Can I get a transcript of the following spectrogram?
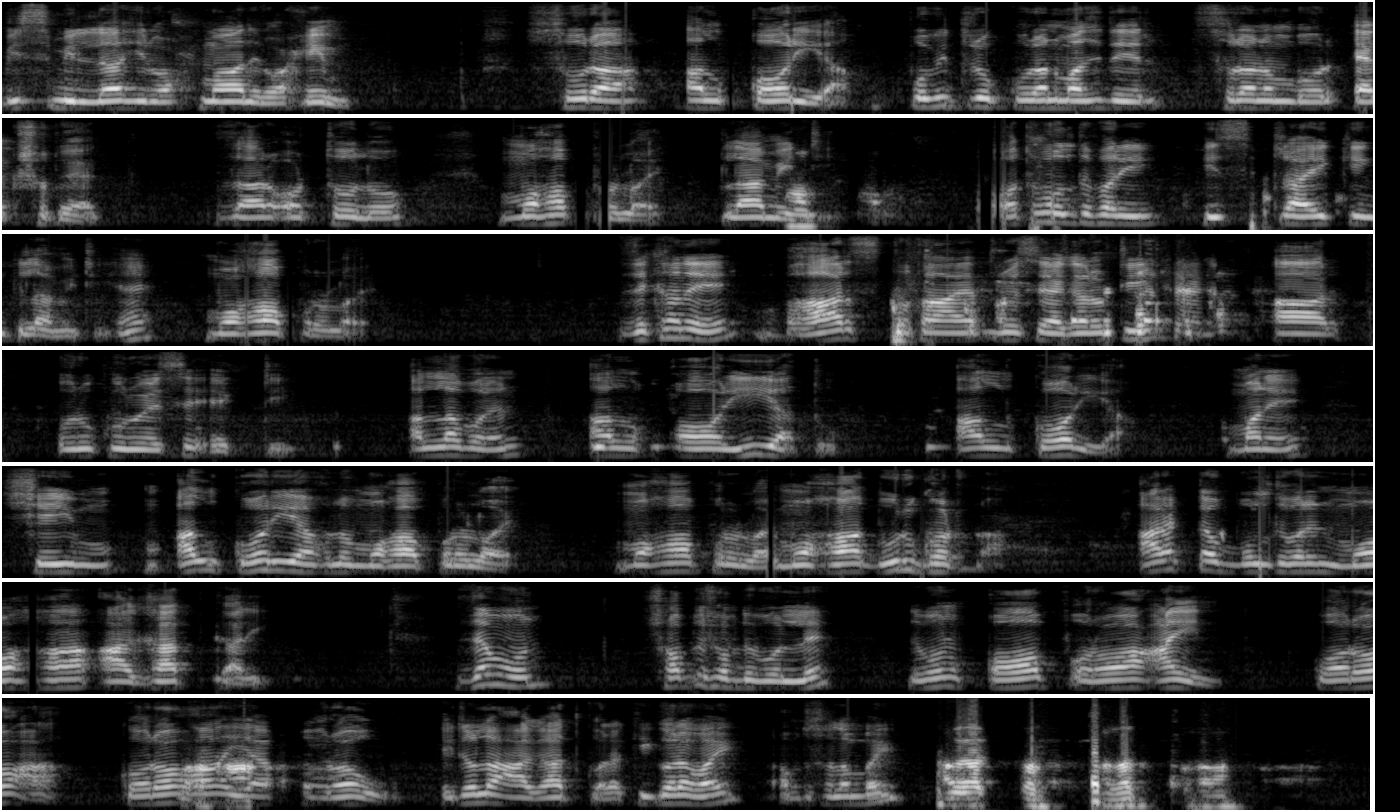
বিসমিল্লাহ রহমান রহিম সুরা আল করিয়া পবিত্র কোরআন মাজিদের সুরা নম্বর একশত এক, যার অর্থ হলো মহাপ্রলয়, ক্লামিটি। বলতে পারি স্ট্রাইকিং ক্লামিটি হ্যাঁ? মহাপ্রলয়। যেখানে ভার্স তথা আয়াত রয়েছে এগারোটি আর রুকু রয়েছে একটি। আল্লাহ বলেন আল করিয়াতু আল করিয়া মানে সেই আল করিয়া হলো মহাপ্রলয় মহাপ্রলয় মহা দুর্ঘটনা। আরেকটা বলতে পারেন মহা আঘাতকারী। যেমন শব্দ শব্দ বললে যেমন কফ র আইন কর আ কর আ ইয়া করৌ এটা হলো আঘাত করা। কি করা ভাই? আব্দুল সালাম ভাই? আঘাত করা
